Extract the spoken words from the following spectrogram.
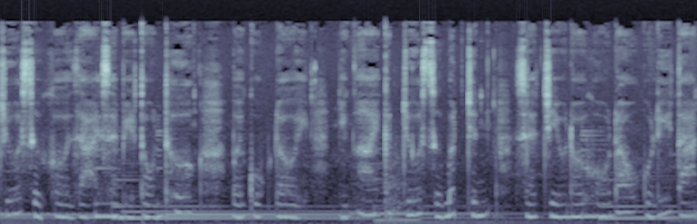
chứa sự khờ dại sẽ bị tổn thương bởi cuộc đời. Những ai cất chứa sự bất chính sẽ chịu nỗi khổ đau của ly tán.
